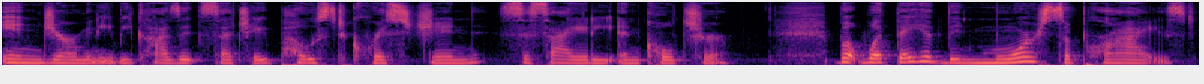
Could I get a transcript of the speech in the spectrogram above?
in Germany because it's such a post Christian society and culture. But what they have been more surprised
